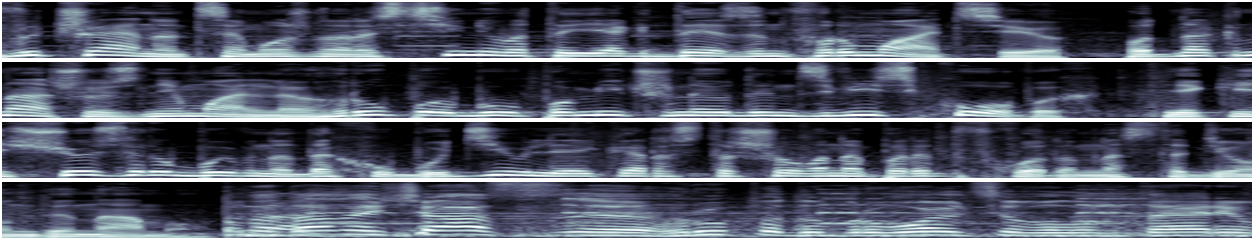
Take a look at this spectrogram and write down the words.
Звичайно, це можна розцінювати як дезінформацію. Однак нашою знімальною групою був помічений один з військових, який щось робив на даху будівлі, яка розташована перед входом на стадіон Динамо. На даний час е, групи добровольців, волонтерів,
